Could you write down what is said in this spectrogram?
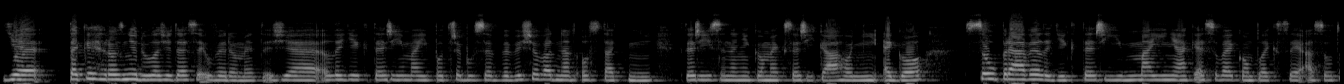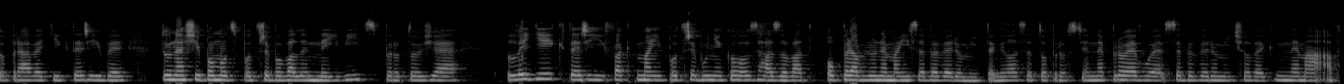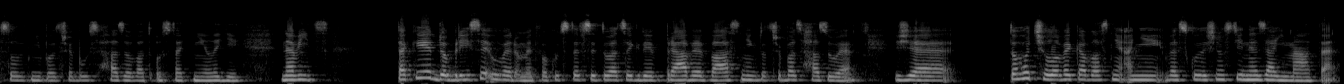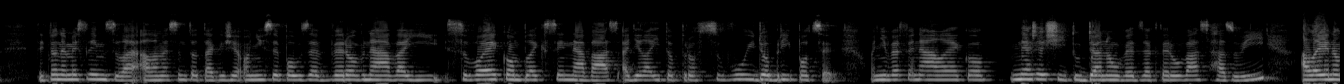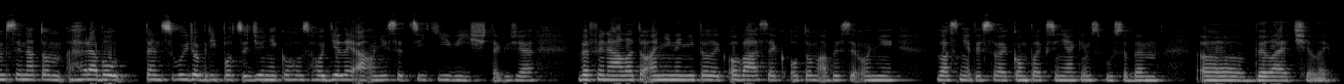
Je taky hrozně důležité si uvědomit, že lidi, kteří mají potřebu se vyvyšovat nad ostatní, kteří si na někom, jak se říká, honí ego, jsou právě lidi, kteří mají nějaké své komplexy a jsou to právě ti, kteří by tu naši pomoc potřebovali nejvíc, protože lidi, kteří fakt mají potřebu někoho zhazovat, opravdu nemají sebevědomí. Takhle se to prostě neprojevuje. Sebevědomý člověk nemá absolutní potřebu zhazovat ostatní lidi. Navíc Taky je dobrý si uvědomit, pokud jste v situaci, kdy právě vás někdo třeba zhazuje, že toho člověka vlastně ani ve skutečnosti nezajímáte. Teď to nemyslím zle, ale myslím to tak, že oni si pouze vyrovnávají svoje komplexy na vás a dělají to pro svůj dobrý pocit. Oni ve finále jako neřeší tu danou věc, za kterou vás hazují, ale jenom si na tom hrabou ten svůj dobrý pocit, že někoho zhodili a oni se cítí výš. Takže ve finále to ani není tolik o vás, jak o tom, aby si oni vlastně ty své komplexy nějakým způsobem uh, vyléčili.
